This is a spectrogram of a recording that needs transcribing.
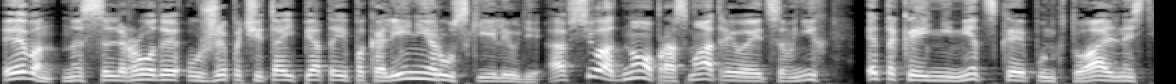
Эван, Нессельроде уже, почитай, пятое поколение русские люди, а все одно просматривается в них этакая немецкая пунктуальность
